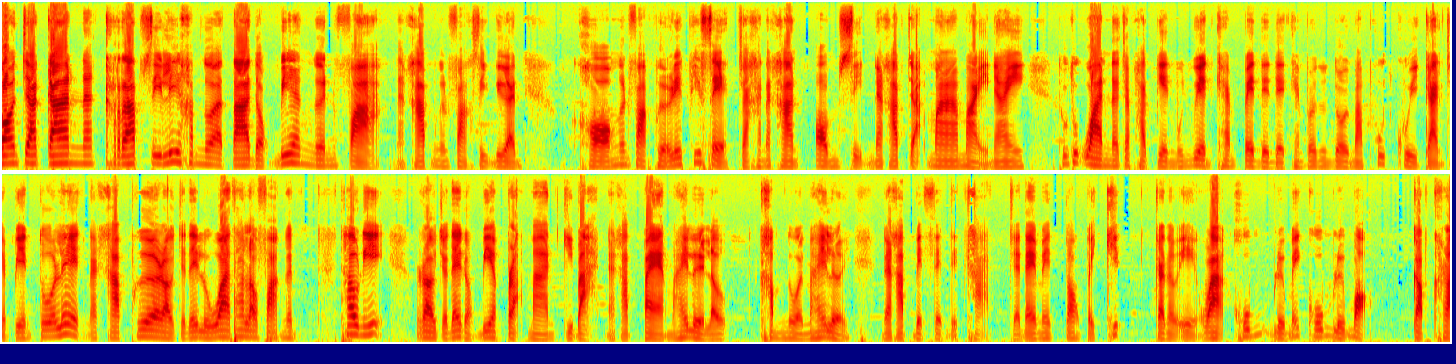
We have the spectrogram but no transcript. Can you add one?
ก่อนจากกันนะครับซีรีส์คำนวณอัตราดอกเบี้ยเงินฝากนะครับเงินฝาก 4 เดือนของเงินฝากเผื่อเรียกพิเศษจากธนาคารออมสินนะครับ จะมาใหม่ในทุกๆวันนะจะผัดเปลี่ยนหมุนเวียนแคมเปญเด็ดๆแคมเปญโดยมาพูดคุยกันจะเปลี่ยนตัวเลขนะครับ เพื่อเราจะได้รู้ว่าถ้าเราฝากเงิน เท่านี้เราจะได้ดอกเบี้ยประมาณกี่บาทนะครับ แปลงมาให้เลยเราคำนวณมาให้เลยนะครับเบ็ดเสร็จเด็ดขาดจะได้ไม่ต้องไปคิดกันเอาเองว่าคุ้มหรือไม่คุ้มหรือเหมาะ กับใคร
